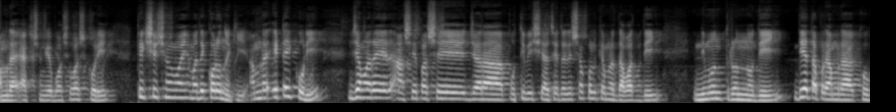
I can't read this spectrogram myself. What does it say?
আমরা একসঙ্গে বসবাস করি, ঠিক সে সময় আমাদের করণীয় কি? আমরা এটাই করি যে আমাদের আশেপাশে যারা প্রতিবেশী আছে, তাদের সকলকে আমরা দাওয়াত দিই। নিমন্ত্রণ দিই দিয়ে তারপরে আমরা খুব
